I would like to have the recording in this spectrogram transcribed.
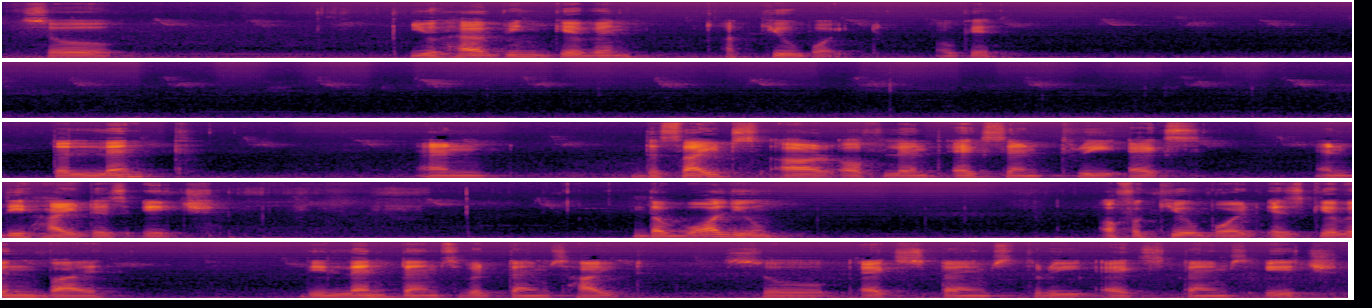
So you have been given a cuboid okay the length and the sides are of length x and 3x and the height is h. The volume of a cuboid is given by the length times width times height so x times 3x times h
